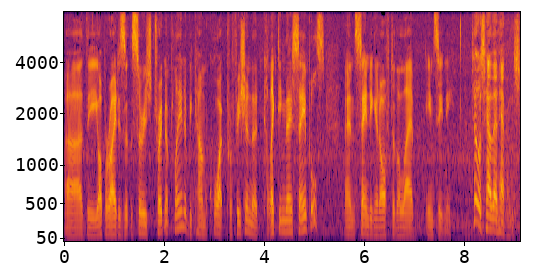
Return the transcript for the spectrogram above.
uh, the operators at the sewage treatment plant have become quite proficient at collecting their samples and sending it off to the lab in Sydney. Tell us how that happens.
